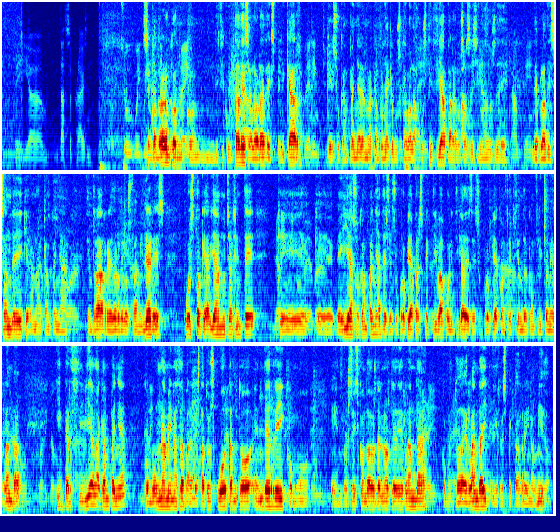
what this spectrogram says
Se encontraron con, dificultades a la hora de explicar que su campaña era una campaña que buscaba la justicia para los asesinados de, de Bloody Sunday, que era una campaña centrada alrededor de los familiares, puesto que había mucha gente que, que, veía su campaña desde su propia perspectiva política, desde su propia concepción del conflicto en Irlanda, y percibía la campaña como una amenaza para el status quo, tanto en Derry como en los seis condados del norte de Irlanda, como en toda Irlanda y, respecto al Reino Unido.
